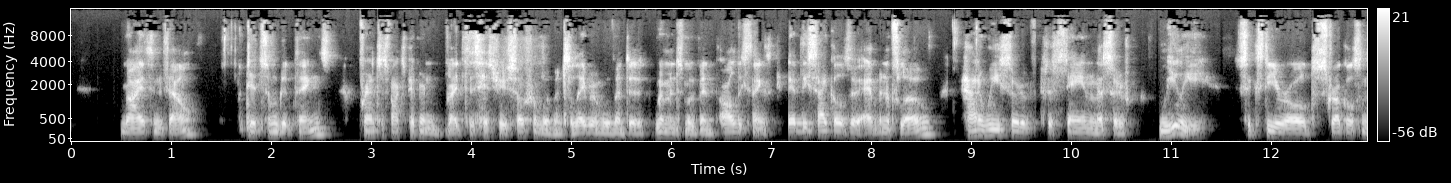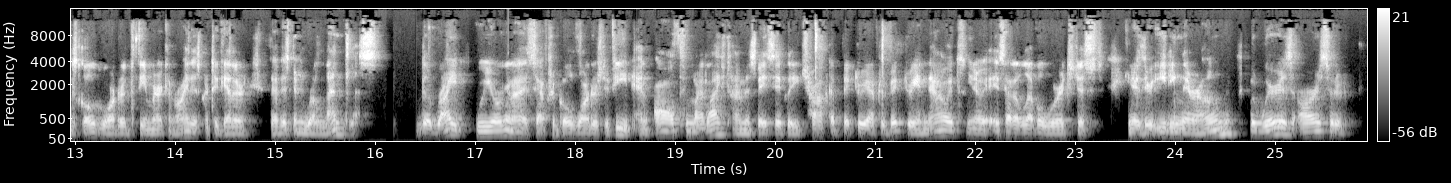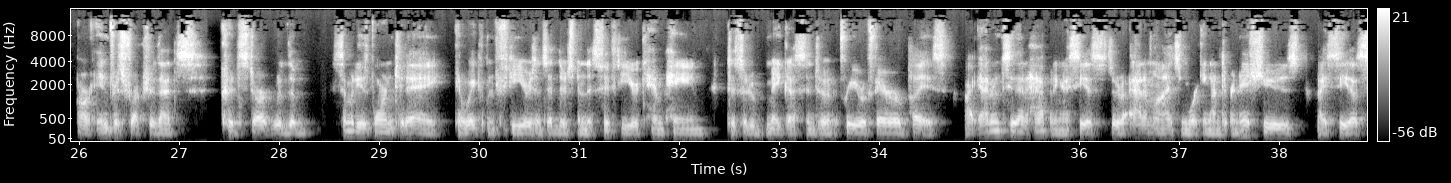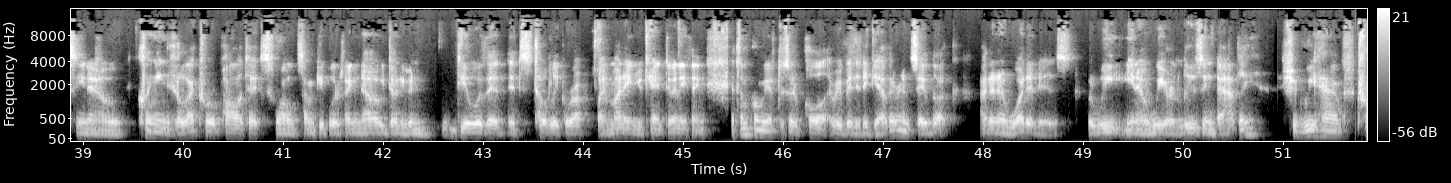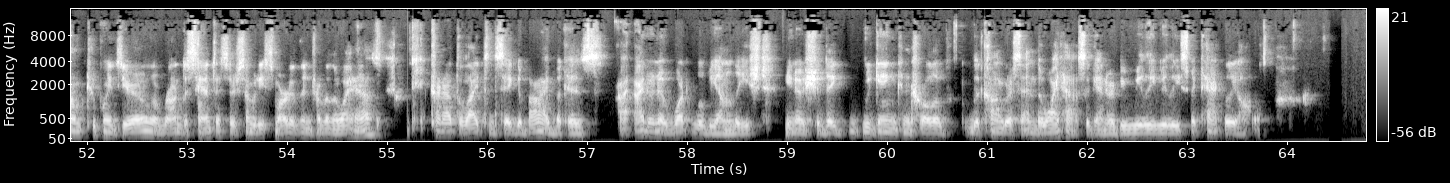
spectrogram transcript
rise and fell, did some good things. Frances Fox Piven writes this history of social movements, the labor movement, the women's movement, all these things. They have these cycles of ebb and flow. How do we sort of sustain the sort of really 60 year old struggle since Goldwater that the American right has put together that has been relentless? The right reorganized after Goldwater's defeat, and all through my lifetime is basically chalked up victory after victory. And now it's you know it's at a level where it's just you know they're eating their own. But where is our sort of our infrastructure that's could start with the somebody who's born today can wake up in 50 years and said there's been this 50 year campaign to sort of make us into a freer, fairer place. I, I, don't see that happening. I see us sort of atomized and working on different issues. I see us, you know, clinging to electoral politics while some people are saying, no, don't even deal with it. It's totally corrupt by money and you can't do anything. At some point, we have to sort of pull everybody together and say, look, I don't know what it is, but we, you know, we are losing badly. Should we have Trump 2.0 or Ron DeSantis or somebody smarter than Trump in the White House turn out the lights and say goodbye? Because I, I, don't know what will be unleashed. You know, should they regain control of the Congress and the White House again? It would be really, really spectacularly awful.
